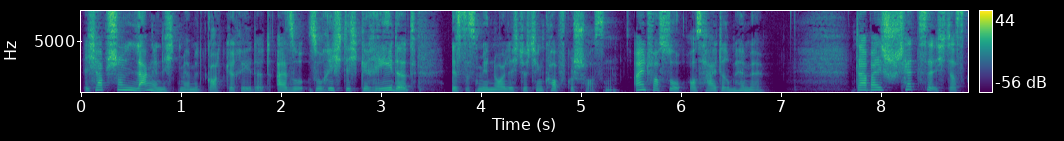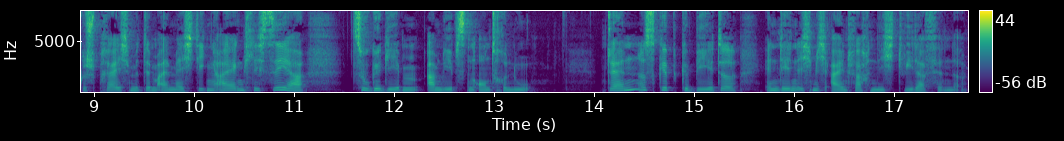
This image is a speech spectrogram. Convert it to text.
Ich habe schon lange nicht mehr mit Gott geredet, also so richtig geredet ist es mir neulich durch den Kopf geschossen. Einfach so, aus heiterem Himmel. Dabei schätze ich das Gespräch mit dem Allmächtigen eigentlich sehr, zugegeben am liebsten entre nous. Denn es gibt Gebete, in denen ich mich einfach nicht wiederfinde.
